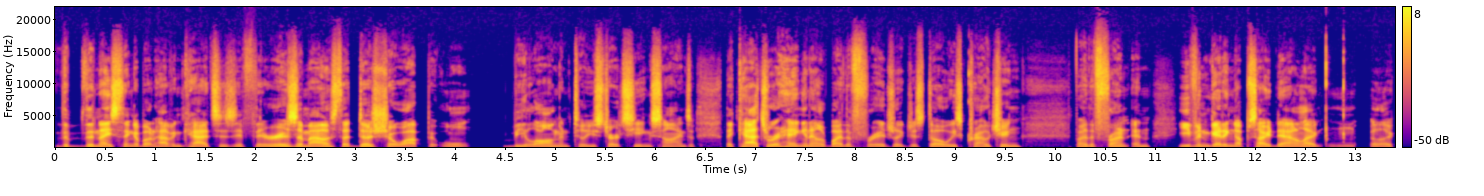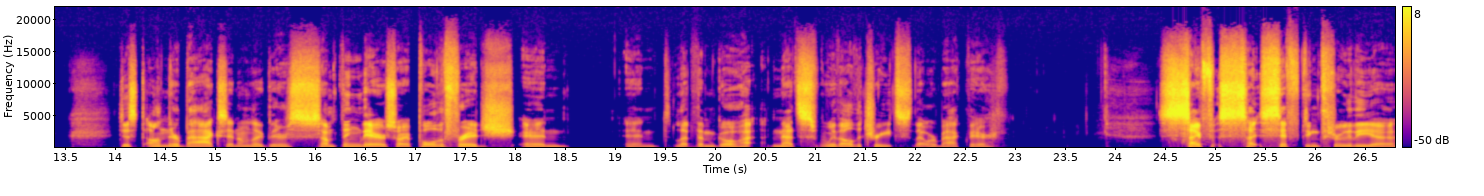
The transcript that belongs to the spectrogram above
the the nice thing about having cats is if there is a mouse that does show up, it won't be long until you start seeing signs. of The cats were hanging out by the fridge, like just always crouching by the front, and even getting upside down, like like just on their backs. And I'm like, there's something there. So I pull the fridge and and let them go nuts with all the treats that were back there. Sif- sifting through the. Uh,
